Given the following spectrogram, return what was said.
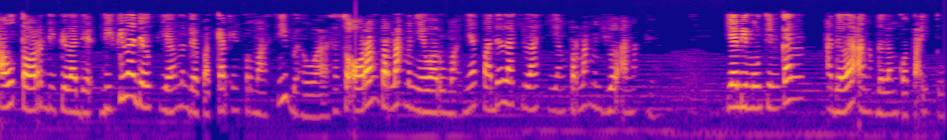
autor di, Philade- di Philadelphia mendapatkan informasi bahwa seseorang pernah menyewa rumahnya pada laki-laki yang pernah menjual anaknya. Yang dimungkinkan adalah anak dalam kota itu.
